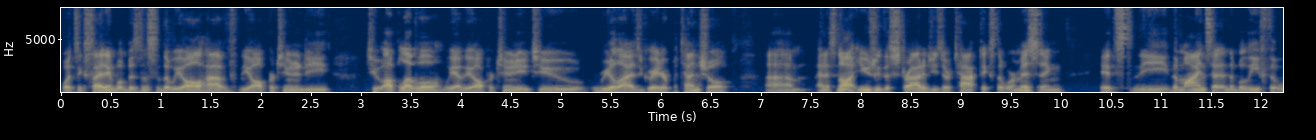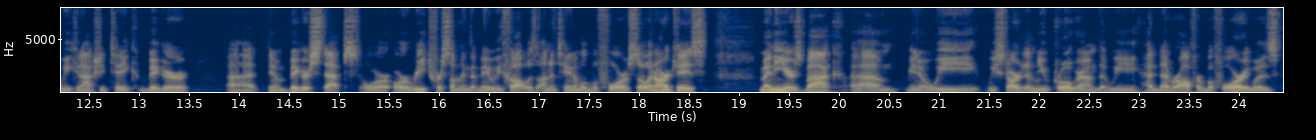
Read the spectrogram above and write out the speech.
what's exciting about business is that we all have the opportunity to up level. We have the opportunity to realize greater potential, um, and it's not usually the strategies or tactics that we're missing. It's the the mindset and the belief that we can actually take bigger. Uh, you know, bigger steps or or reach for something that maybe we thought was unattainable before. So in our case, many years back, um, you know, we we started a new program that we had never offered before. It was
